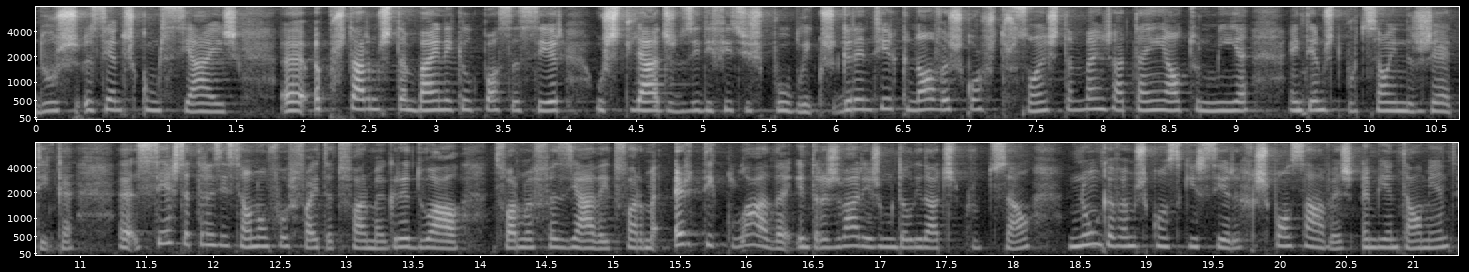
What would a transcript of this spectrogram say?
dos centros comerciais, uh, apostarmos também naquilo que possa ser os telhados dos edifícios públicos, garantir que novas construções também já têm autonomia em termos de produção energética. Uh, se esta transição não for feita de forma gradual, de forma faseada e de forma articulada entre as várias modalidades de produção, nunca vamos conseguir ser responsáveis ambientalmente,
